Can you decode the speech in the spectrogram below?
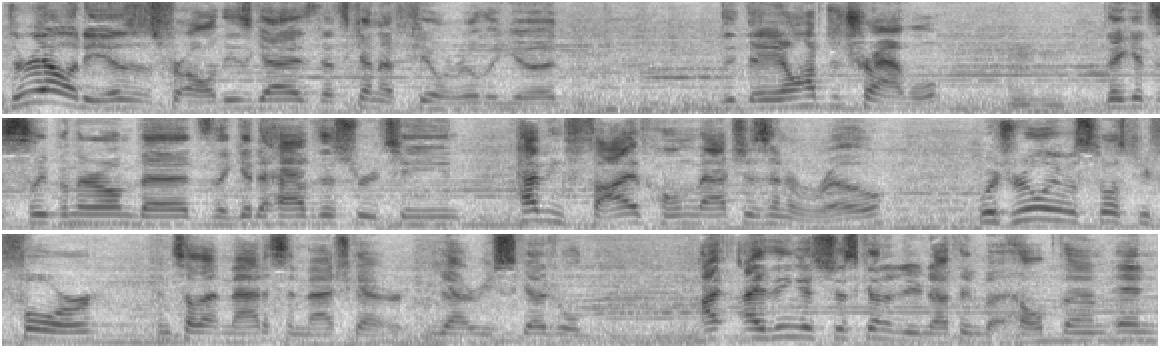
the reality is, is for all these guys, that's going to feel really good. They don't have to travel. They get to sleep in their own beds. They get to have this routine. Having five home matches in a row, which really was supposed to be four until that Madison match got got rescheduled. I, I think it's just going to do nothing but help them. And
